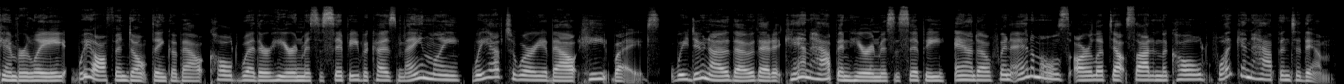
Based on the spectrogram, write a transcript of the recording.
Kimberly, we often don't think about cold weather here in Mississippi because mainly we have to worry about heat waves. We do know, though, that it can happen here in Mississippi, and uh, when animals are left outside in the cold, what can happen to them?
